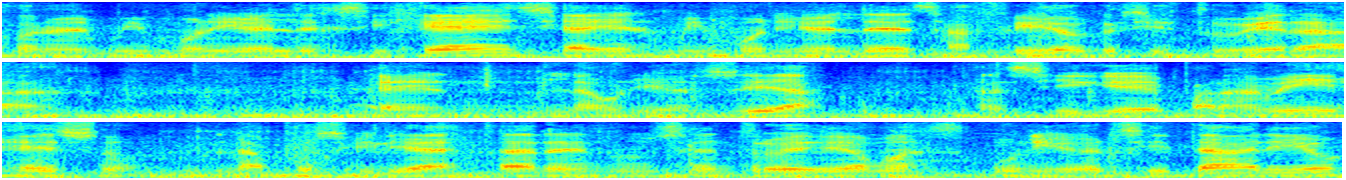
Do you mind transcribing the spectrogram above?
con el mismo nivel de exigencia y el mismo nivel de desafío que si estuviera en la universidad. Así que para mí es eso, la posibilidad de estar en un centro de idiomas universitario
